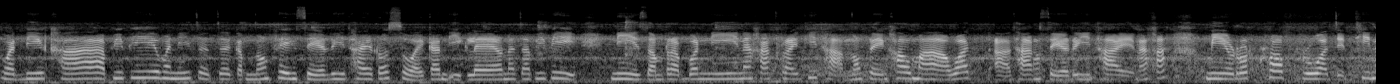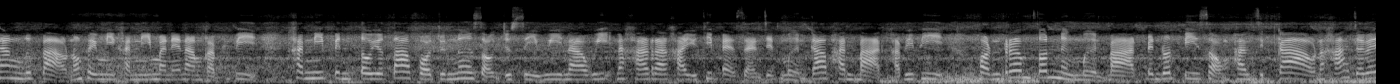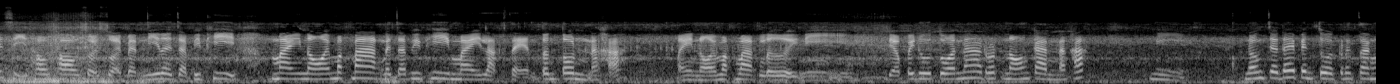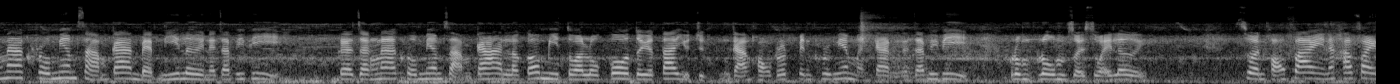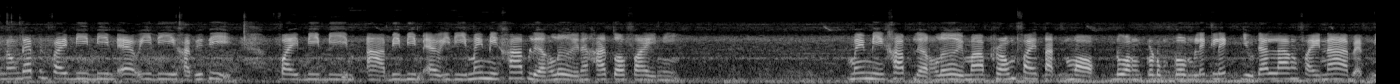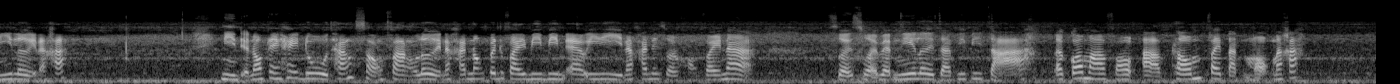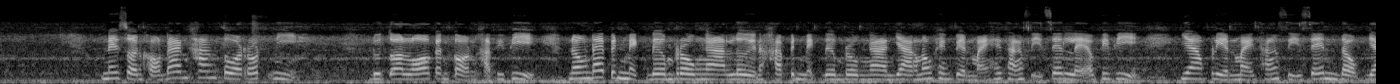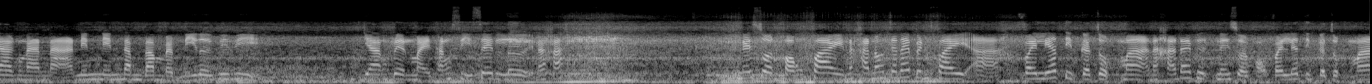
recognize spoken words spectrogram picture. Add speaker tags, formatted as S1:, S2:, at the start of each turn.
S1: สวัสดีค่ะ พี่ๆวันนี้จะเจอกับน้องเพลงเสรีไทยรถสวยกันอีกแล้วนะจ๊ะพี่ๆนี่สำหรับวันนี้นะคะ ใครที่ถามน้องเพลงเข้ามาว่าาทางเสรีไทยนะคะ มีรถครอบครัวเจ็ดที่นั่งหรือเปล่า น้องเพลงมีคันนี้มาแนะนำค่ะพี่ๆคันนี้เป็น Toyota Fortuner 2.4 V Navi นะคะ ราคาอยู่ที่ 879,000 บาทค่ะพี่ๆผ่อนเริ่มต้น 10,000 บาท เป็นรถปี 2019 นะคะ จะได้สีทองๆสวยๆแบบนี้เลยจ้ะพี่ๆไม่น้อยมากๆนะจ๊ะพี่ๆไม่หลักแสนต้นๆนะคะ ไม่น้อยมากๆเลยนี่ เดี๋ยวไปดูตัวหน้ารถน้องกันนะคะ นี่ น้องจะได้เป็นตัวกระจังหน้าโครเมียม3ก้านแบบนี้เลยนะจ๊ะพี่ๆกระจังหน้าโครเมียม 3 ก้าน แล้วก็มีตัวโลโก้โตโยต้าอยู่จุดกลางของรถเป็นโครเมียมเหมือนกันนะจ๊ะพี่ๆกลมๆ สวยๆ เลย ส่วนของไฟนะคะ ไฟน้องได้เป็นไฟ B beam LED ค่ะพี่ๆ ฟ BB อ่า BB LED ไม่มีคราบเหลืองเลยนะคะ ตัวไฟนี่ ไม่มีคราบเหลืองเลย มาพร้อมไฟตัดหมอกดวงกลมๆเล็ก ๆ อยู่ด้านล่างไฟหน้าแบบนี้เลยนะคะ นี่เดี๋ยวน้องเพลงให้ดูทั้งสองฝั่งเลยนะคะ น้องเป็นไฟ B beam LED นะคะ ในส่วนของไฟหน้า สวยๆแบบนี้เลยจ้ะพี่ๆจ๋าแล้วก็มาพร้อมอ่าพร้อมไฟตัดหมอกนะคะ ในส่วนของด้านข้างตัวรถนี่ ดูตัวล้อกันก่อนค่ะพี่ๆน้องได้เป็นแม็กเดิมโรงงานเลยนะคะ เป็นแม็กเดิมโรงงานยางน้องเพลงเปลี่ยนใหม่ให้ทั้งสีเส้นแล้วพี่ๆยางเปลี่ยนใหม่ทั้งสีเส้น ดอกยางหนาหนาๆเน้นเน้นดำดำๆแบบนี้เลยพี่ๆยางเปลี่ยนใหม่ทั้งสีเส้นเลยนะคะในส่วนของไฟนะคะน้องจะได้เป็นไฟอ่าไฟเลี้ยวติดกระจกมานะคะ ได้ในส่วนของไฟเลี้ยวติดกระจกมา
